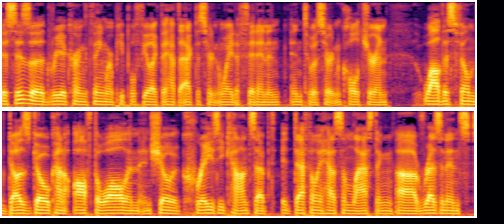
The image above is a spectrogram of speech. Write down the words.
this is a reoccurring thing where people feel like they have to act a certain way to fit in, in into a certain culture. And while this film does go kind of off the wall and, and show a crazy concept, it definitely has some lasting uh, resonance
